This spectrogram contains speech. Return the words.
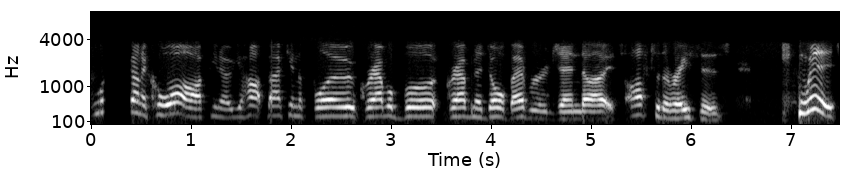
when you kind of cool off, you know, you hop back in the float, grab a book, grab an adult beverage, and uh, it's off to the races. Which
